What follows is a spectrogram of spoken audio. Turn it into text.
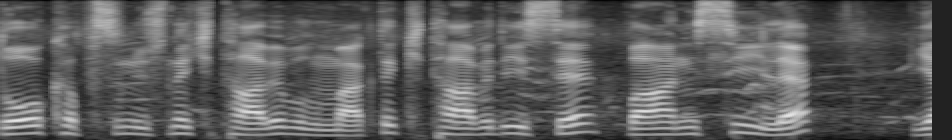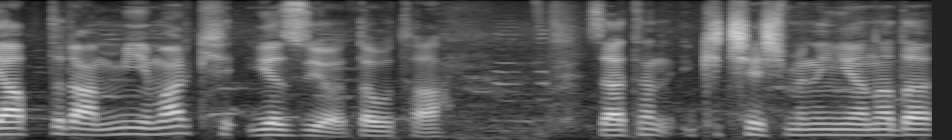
Doğu Kapısı'nın üstünde kitabe bulunmakta. Kitabede ise banisiyle yaptıran mimar yazıyor Davut Ağa. Zaten iki çeşmenin yanına da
